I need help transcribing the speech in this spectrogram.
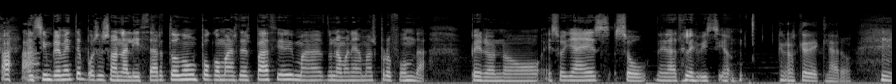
es simplemente pues eso, analizar todo un poco más despacio y más de una manera más profunda, pero no, eso ya es show de la televisión. Que nos quede claro. Hmm.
